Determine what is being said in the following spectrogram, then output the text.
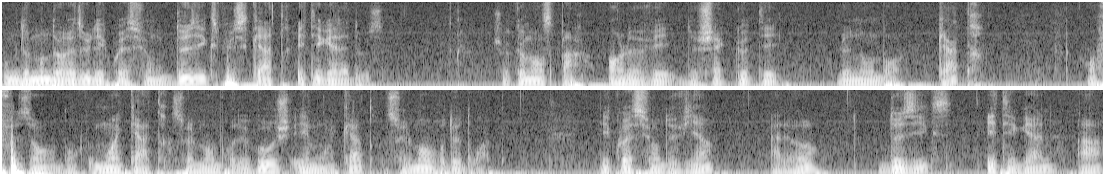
On me demande de résoudre l'équation 2x plus 4 est égal à 12. Je commence par enlever de chaque côté le nombre 4, en faisant donc moins 4 sur le membre de gauche et moins 4 sur le membre de droite. L'équation devient alors 2x est égal à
